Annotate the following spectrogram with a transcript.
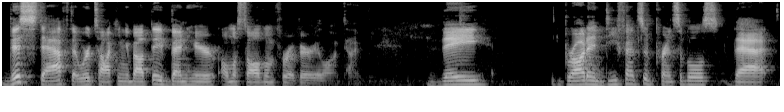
this staff that we're talking about, they've been here almost all of them for a very long time. They brought in defensive principles that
